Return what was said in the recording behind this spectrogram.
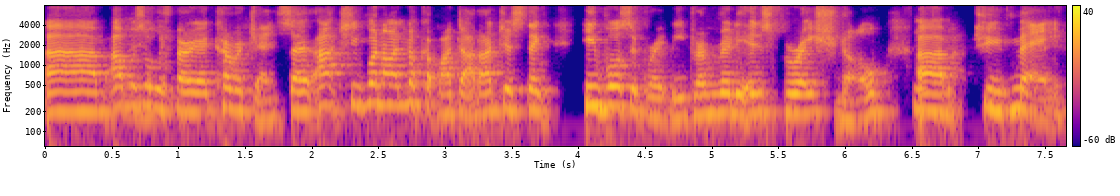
Um, I was always very encouraging. So actually when I look at my dad, I just think he was a great leader and really inspirational um, mm-hmm. to me.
